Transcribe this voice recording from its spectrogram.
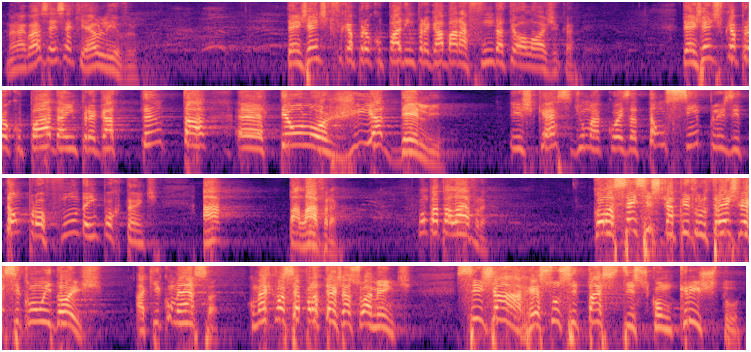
Meu negócio é esse aqui, é o livro. Tem gente que fica preocupada em pregar barafunda teológica. Tem gente que fica preocupada em pregar tanta é, teologia dele. E esquece de uma coisa tão simples e tão profunda e importante: a palavra. Vamos para a palavra. Colossenses capítulo 3, versículo 1 e 2. Aqui começa. Como é que você protege a sua mente? Se já ressuscitastes com Cristo,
